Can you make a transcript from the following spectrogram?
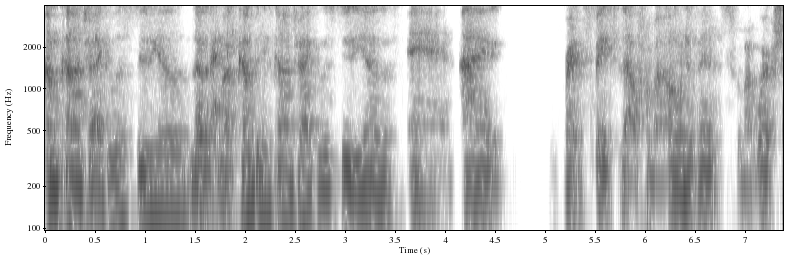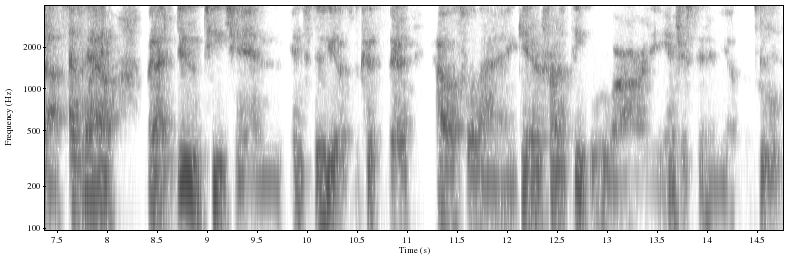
I'm contracted with studios. The, Okay. My company's contracted with studios, and I rent spaces out for my own events, for my workshops as Okay. well. But I do teach in in studios because they're how else will I get in front of people who are already interested in yoga, who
